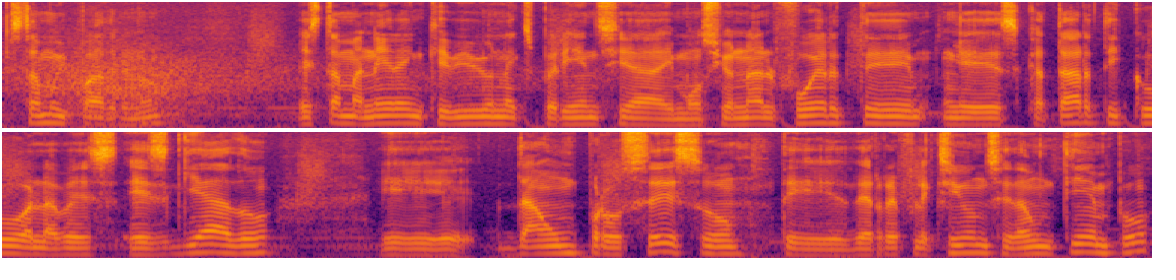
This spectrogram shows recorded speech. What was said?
está muy padre, ¿no? Esta manera en que vive una experiencia emocional fuerte, es catártico, a la vez es guiado, eh, da un proceso de, de reflexión, se da un tiempo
